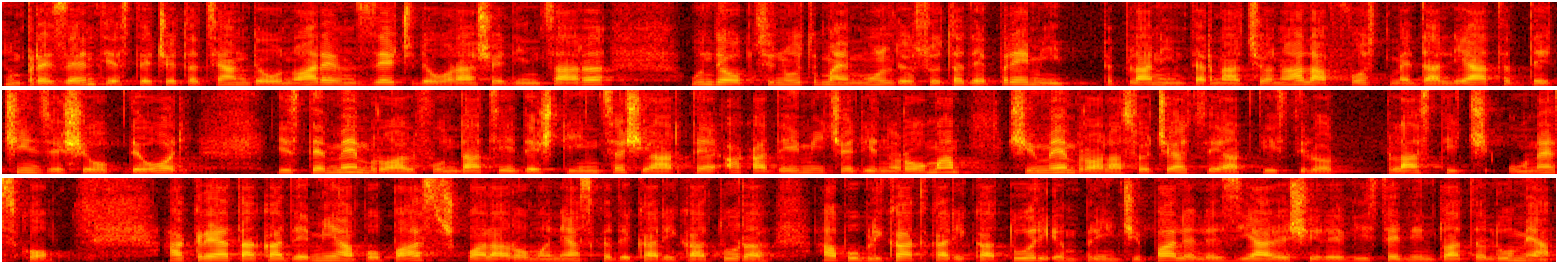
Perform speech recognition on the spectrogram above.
În prezent este cetățean de onoare în zeci de orașe din țară, unde a obținut mai mult de 100 de premii. Pe plan internațional a fost medaliat de 58 de ori. Este membru al Fundației de Știință și Arte Academice din Roma și membru al Asociației Artistilor Plastici UNESCO. A creat Academia Popas, școala românească de caricatură, a publicat caricaturi în principalele ziare și reviste din toată lumea.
